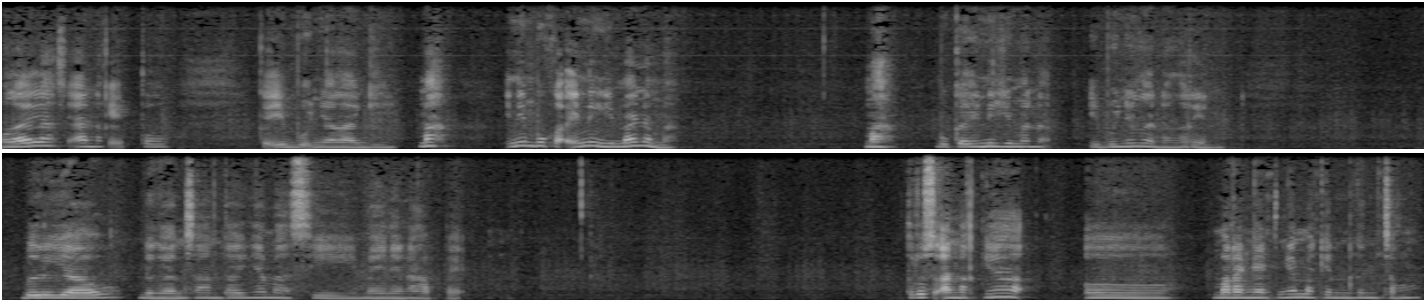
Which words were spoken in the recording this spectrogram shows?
Mulailah si anak itu ke ibunya lagi. Mah ini buka ini gimana mah mah buka ini gimana ibunya nggak dengerin beliau dengan santainya masih mainin HP. Terus anaknya uh, merengeknya makin kenceng.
